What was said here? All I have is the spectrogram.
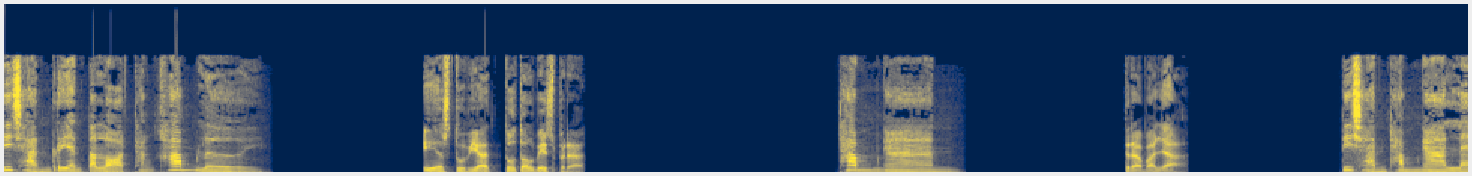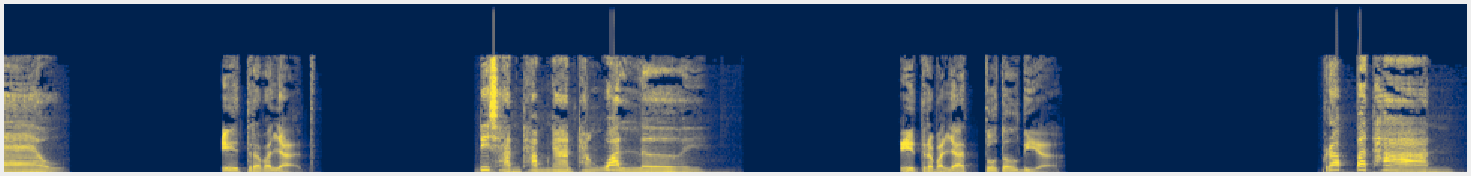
ดิฉันเรียนตลอดทั้งค่ำเลย he estudiat tot el vespre ทำงาน treballar ดิฉันทำงานแล้ว he treballat ดิฉันทำงานทั้งวันเลย he treballat tot el dia รับประทานท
